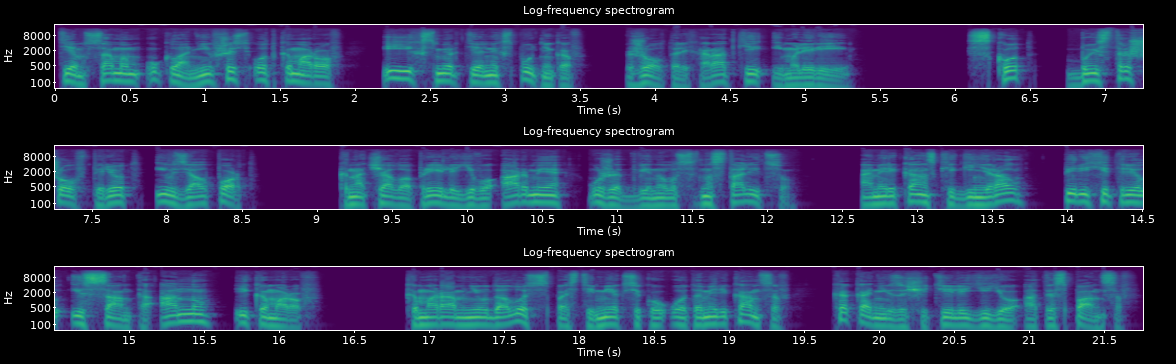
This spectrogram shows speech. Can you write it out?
тем самым уклонившись от комаров и их смертельных спутников – желтой лихорадки и малярии. Скотт быстро шел вперед и взял порт. К началу апреля его армия уже двинулась на столицу. Американский генерал перехитрил и Санта-Анну, и комаров. Комарам не удалось спасти Мексику от американцев, как они защитили ее от испанцев.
